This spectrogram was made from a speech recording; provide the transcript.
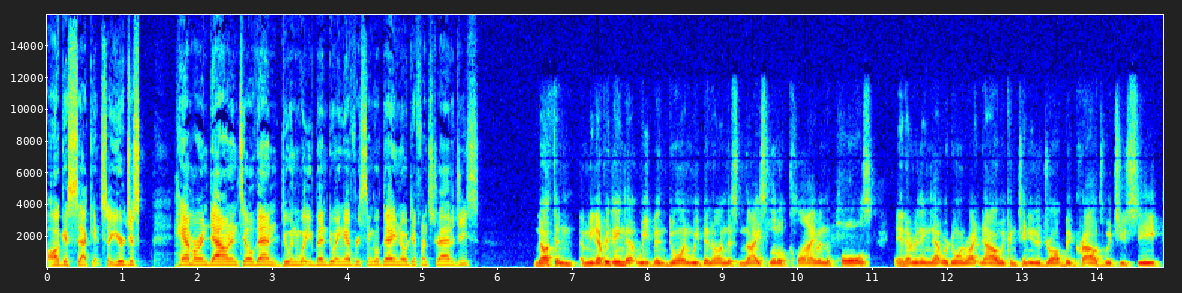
August 2nd. So you're just hammering down until then, doing what you've been doing every single day, no different strategies? nothing. I mean, everything that we've been doing, we've been on this nice little climb in the polls. And everything that we're doing right now. We continue to draw big crowds, which you see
